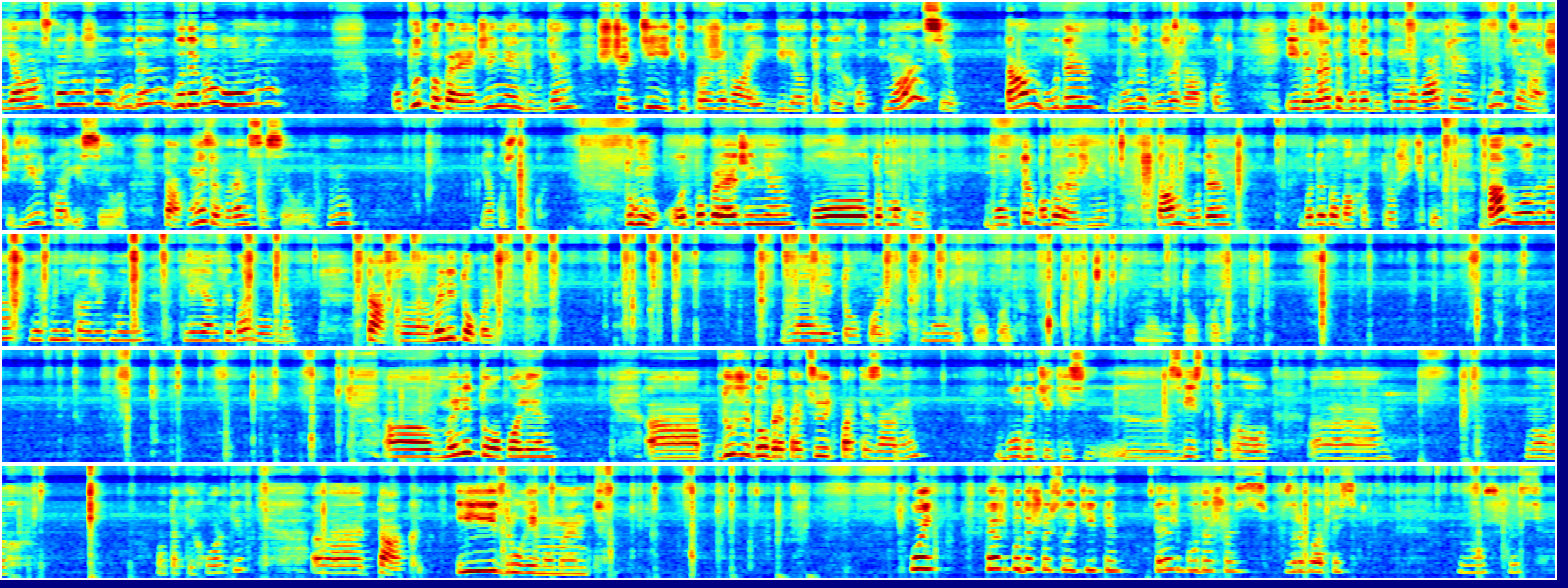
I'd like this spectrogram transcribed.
Я вам скажу, що буде, буде бавовна. Отут попередження людям, що ті, які проживають біля таких от нюансів, там буде дуже-дуже жарко. І ви знаєте, буде детонувати, ну, це наші зірка і сила. Так, ми заберемо все силою. Ну, якось так. Тому от попередження по токмаку. Будьте обережні. Там буде, буде бабахать трошечки. Бавовна, як мені кажуть мої клієнти, бавовна. Так, е, Мелітополь. Мелітополь. Мелітополь. Мелітополь. В Мелітополі дуже добре працюють партизани. Будуть якісь е, звістки про е, нових отаких орків. Е, так, і другий момент. Ой, теж буде щось летіти, теж буде щось зриватись. Ну, щось.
